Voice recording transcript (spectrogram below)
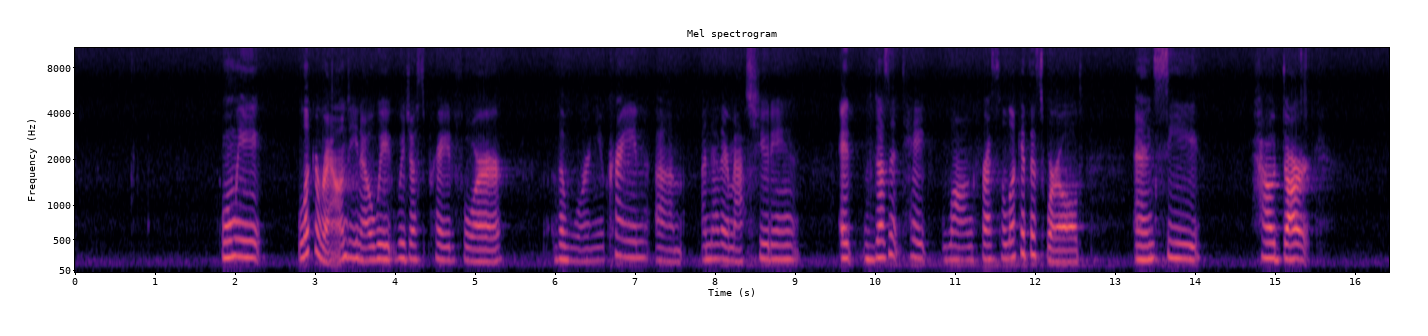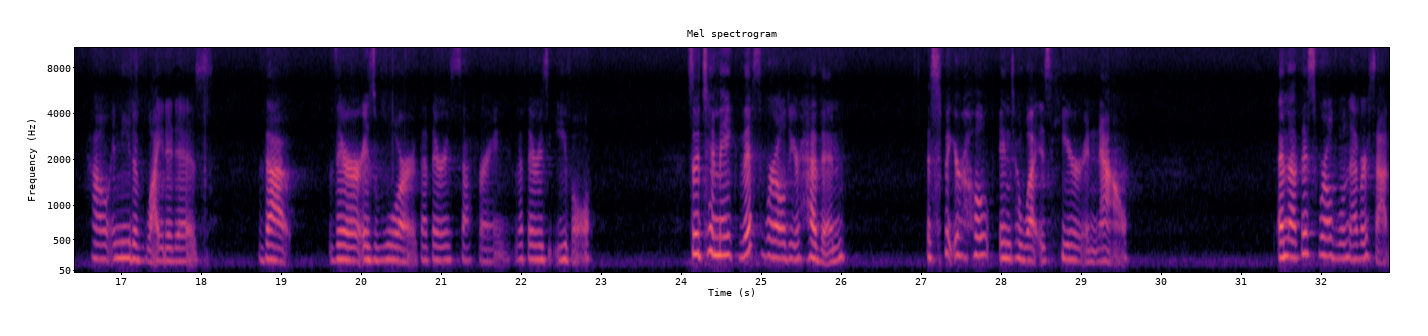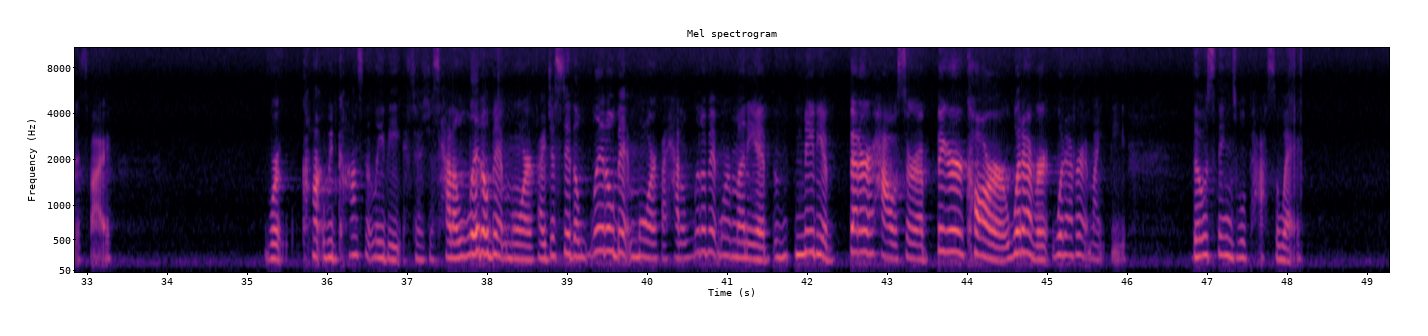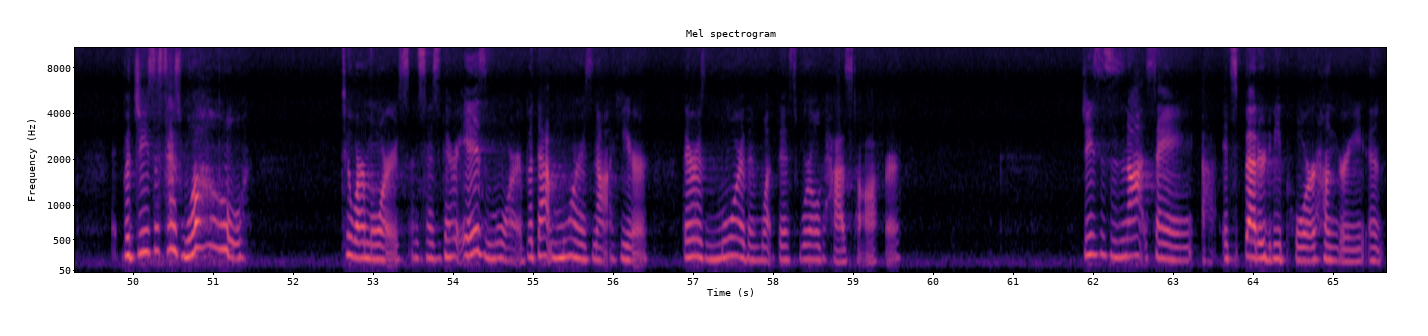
When we look around, you know, we, we just prayed for the war in Ukraine, um, another mass shooting. It doesn't take long for us to look at this world and see how dark, how in need of light it is, that there is war, that there is suffering, that there is evil. So, to make this world your heaven is to put your hope into what is here and now, and that this world will never satisfy. We're, we'd constantly be, if I just had a little bit more, if I just did a little bit more, if I had a little bit more money, a, maybe a better house or a bigger car or whatever, whatever it might be, those things will pass away. But Jesus says, Whoa, to our mores and says, There is more, but that more is not here. There is more than what this world has to offer. Jesus is not saying uh, it's better to be poor, hungry, and,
